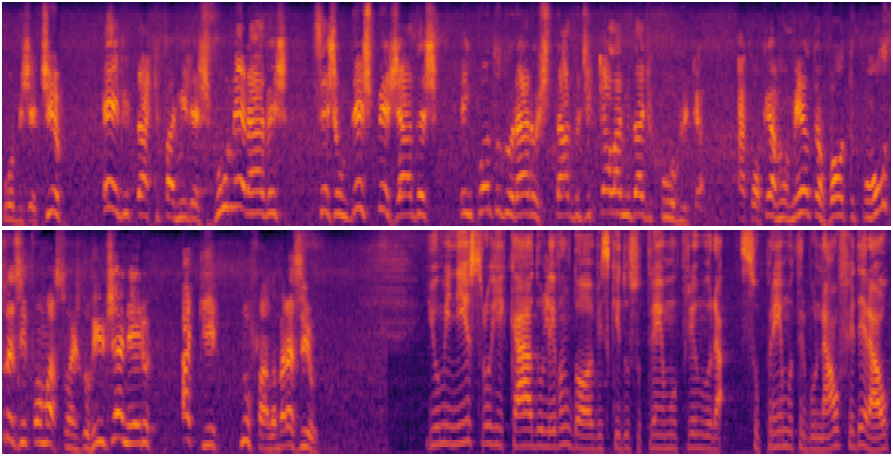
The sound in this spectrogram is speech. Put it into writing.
O objetivo é evitar que famílias vulneráveis sejam despejadas enquanto durar o estado de calamidade pública. A qualquer momento eu volto com outras informações do Rio de Janeiro aqui no Fala Brasil. E o ministro Ricardo Lewandowski, do Supremo, Supremo Tribunal Federal,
